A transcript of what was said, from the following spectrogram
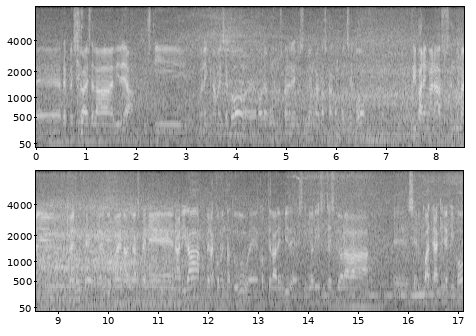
e, represioa ez dela bidea guzti honekin amaitzeko, e, gaur egun Euskal Herriak bizituen gatazka konpontzeko. Riparen gana, zuzendu nahi genuke, erudikoen adirazpenen arira, berak komentatu du, e, koktelaren bide, zinori zitzaizkiola e, zeruko ateak irekiko,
